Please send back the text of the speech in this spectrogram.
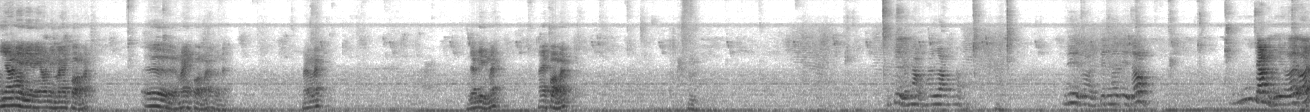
นี่เอาเนี่ยเนี่ยเอาเนี่ยมาให้ก่อนมะเออมาให้ก่อนมาก่อนนะมาไหมจะลิ่นไหมมาให้ก่อนไหมจืดหนังทันลังค่ะนี่หน่อยกินเลยดิเจ้าจำนี่เอ้ยเอ้ย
